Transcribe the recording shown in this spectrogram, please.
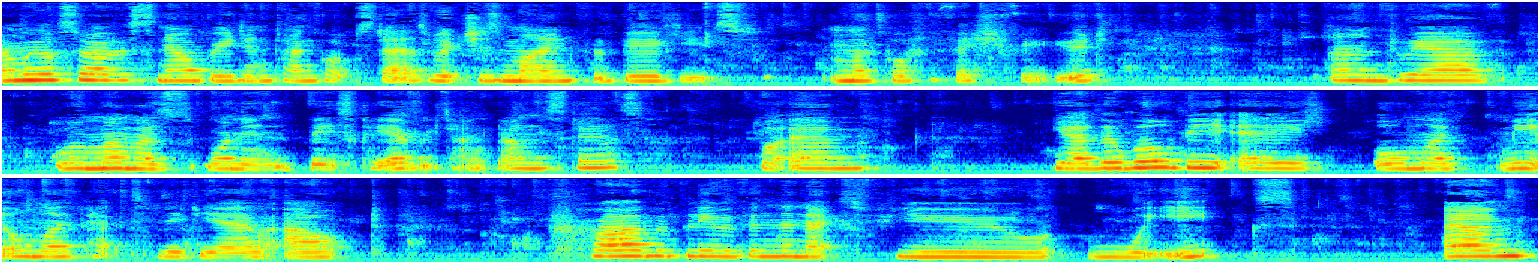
and we also have a snail breeding tank upstairs, which is mine for Boogies, my puffer fish food. And we have, well, Mum has one in basically every tank downstairs. But um, yeah, there will be a all my meet all my pets video out probably within the next few weeks. Um,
